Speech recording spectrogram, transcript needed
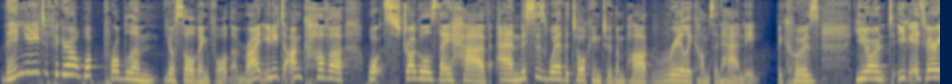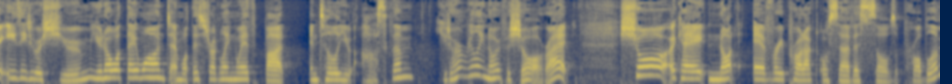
then you need to figure out what problem you're solving for them, right? You need to uncover what struggles they have. And this is where the talking to them part really comes in handy because you don't, you, it's very easy to assume you know what they want and what they're struggling with, but until you ask them, you don't really know for sure, right? Sure, okay, not every product or service solves a problem,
